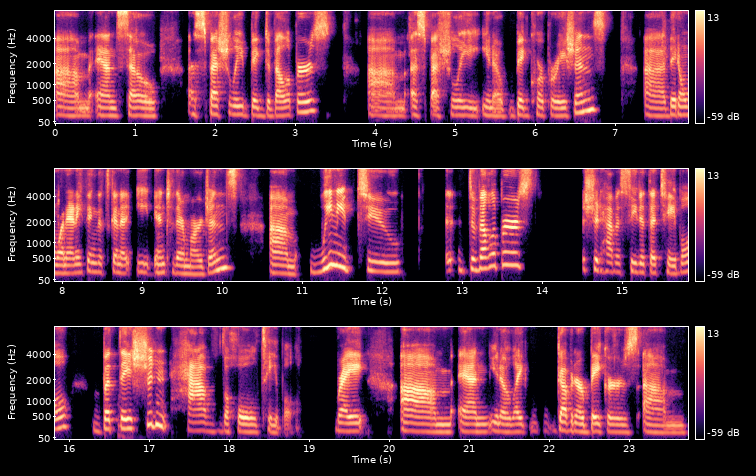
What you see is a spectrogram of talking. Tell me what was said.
um and so especially big developers um especially you know big corporations uh they don't want anything that's going to eat into their margins um we need to uh, developers should have a seat at the table but they shouldn't have the whole table right um, and, you know, like Governor Baker's um,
